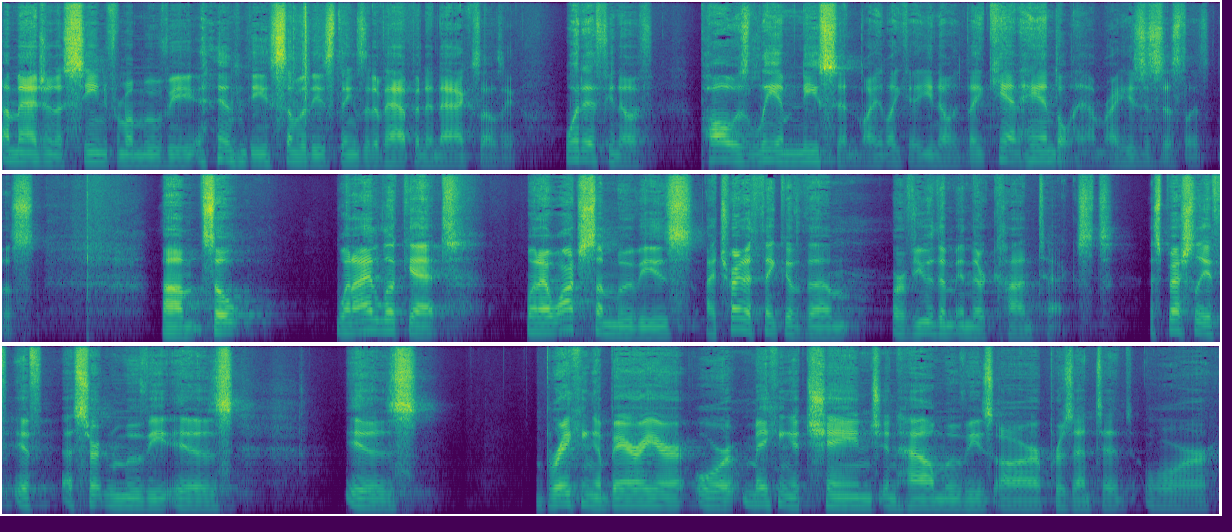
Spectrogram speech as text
imagine a scene from a movie and these, some of these things that have happened in Acts. I was like, what if, you know, if Paul was Liam Neeson, right? Like, you know, they can't handle him, right? He's just this. this. Um, so when I look at, when I watch some movies, I try to think of them or view them in their context, especially if, if a certain movie is, is breaking a barrier or making a change in how movies are presented or,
